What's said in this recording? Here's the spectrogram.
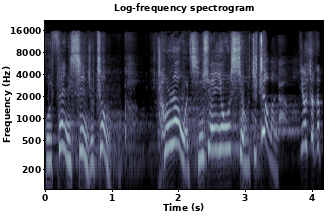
我在你心里就这么不堪？承认我秦轩优秀就这么难吗？优秀个屁！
